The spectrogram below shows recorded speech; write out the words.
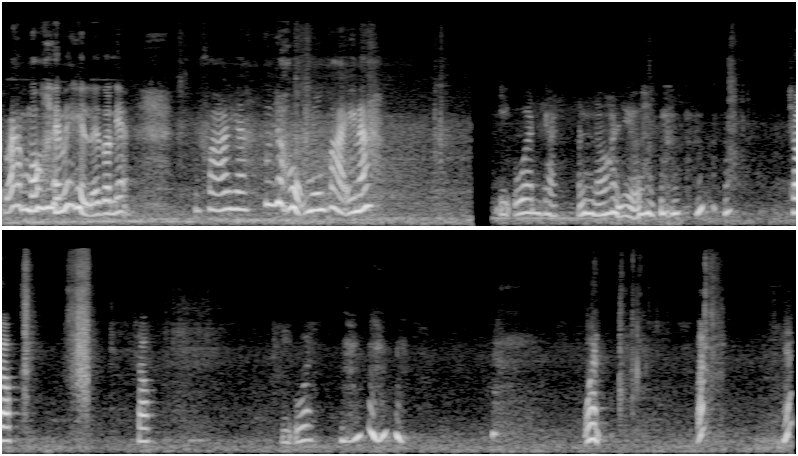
ดว่ากมองอะไรไม่เห็นเลยตอนเนี้ยฟ้าเนี่ยเพิ่งจะหกโมงกว่าเองนะ อีอ้วนค่ะ มันนอนอยู่ ช็อกช็อกอีอ้วนอ้วนอ้วนเนี่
